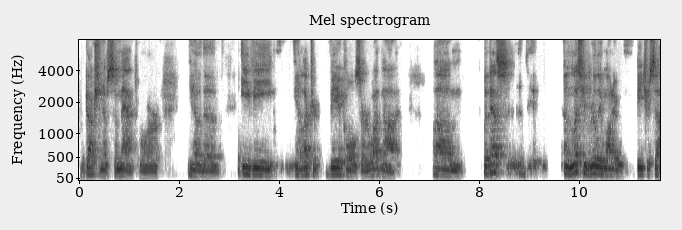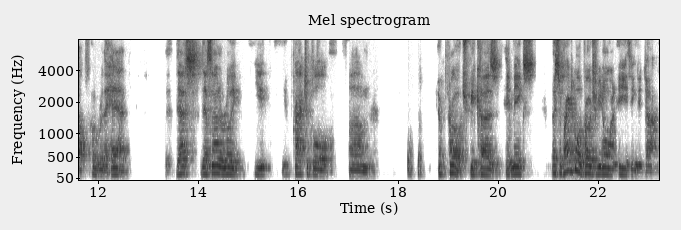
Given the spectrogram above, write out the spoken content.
production of cement or, you know, the EV, you know, electric vehicles or whatnot. Um, but that's unless you really want to beat yourself over the head. That's that's not a really practical um, approach because it makes it's a practical approach if you don't want anything to done.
